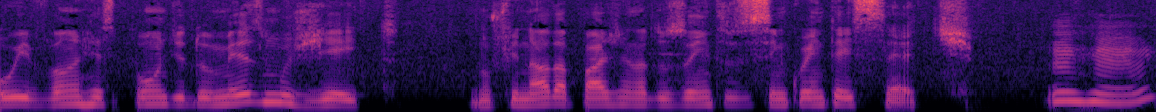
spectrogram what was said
o Ivan responde do mesmo jeito, no final da página 257. uhum.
